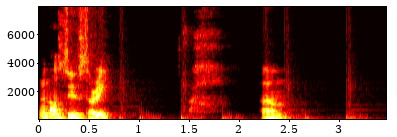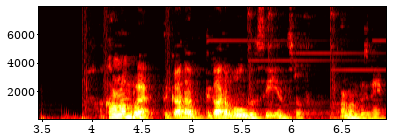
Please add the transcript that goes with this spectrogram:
No not Zeus, sorry. Um I can't remember. The god of the god of all the sea and stuff. I can't remember his name.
